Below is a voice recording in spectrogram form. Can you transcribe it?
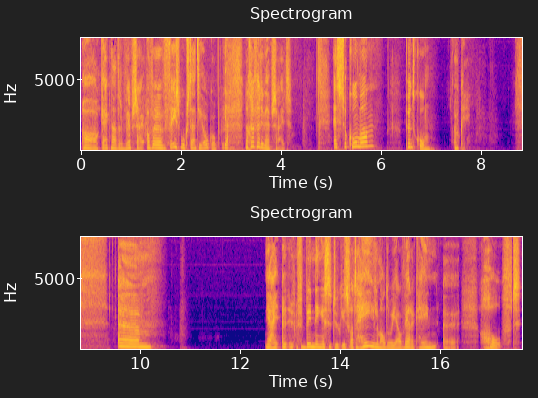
Oh, kijk naar de website. Of eh, Facebook staat hij ook op. Ja. Nog even de website. estherkoelman.com. Oké. Ehm, ja, eh, verbinding is natuurlijk iets wat helemaal door jouw werk heen eh, golft.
